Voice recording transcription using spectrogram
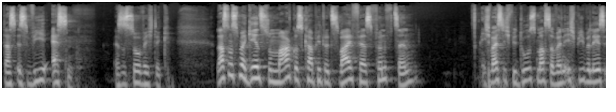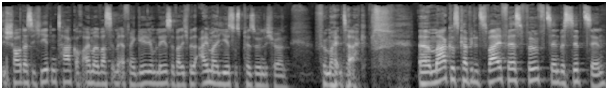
Das ist wie Essen. Es ist so wichtig. Lass uns mal gehen zu Markus Kapitel 2, Vers 15. Ich weiß nicht, wie du es machst, aber wenn ich Bibel lese, ich schaue, dass ich jeden Tag auch einmal was im Evangelium lese, weil ich will einmal Jesus persönlich hören für meinen Tag. Äh, Markus Kapitel 2, Vers 15 bis 17.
